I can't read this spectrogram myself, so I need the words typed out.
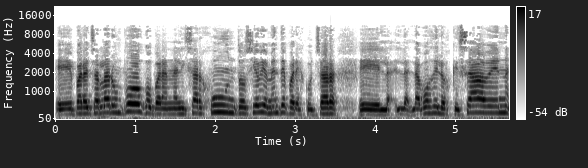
eh, para charlar un poco, para analizar juntos y obviamente para escuchar eh, la, voz de los que saben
